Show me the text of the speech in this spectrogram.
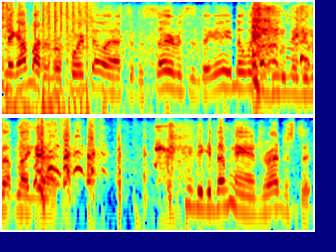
nigga, I'm about to report your ass to the services. Nigga, ain't no way you beat niggas up like that. You need to get them hands registered.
